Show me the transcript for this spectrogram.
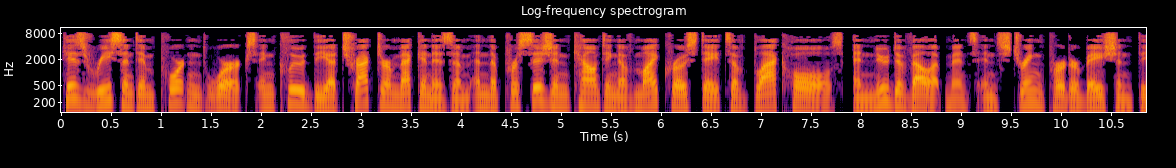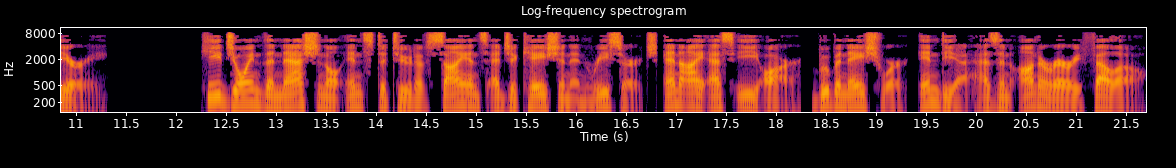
His recent important works include the attractor mechanism and the precision counting of microstates of black holes, and new developments in string perturbation theory. He joined the National Institute of Science Education and Research NISER, Bhubaneswar, India as an honorary fellow.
